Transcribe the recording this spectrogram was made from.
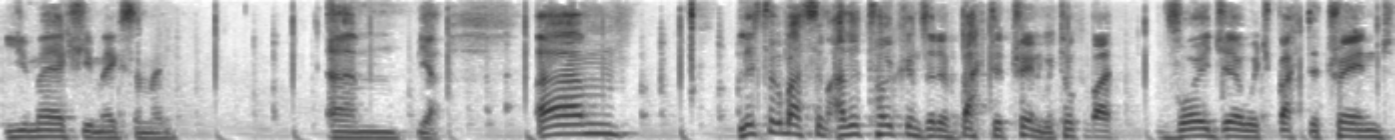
you may actually make some money. Um, yeah. Um, let's talk about some other tokens that have backed the trend. We talk about Voyager, which backed the trend,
